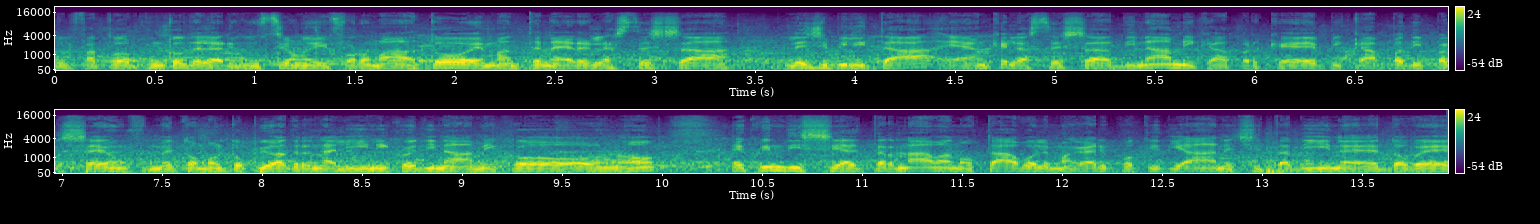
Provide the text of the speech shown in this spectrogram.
il fatto appunto della riduzione di formato e mantenere la stessa leggibilità e anche la stessa dinamica perché PK di per sé è un fumetto molto più adrenalinico e dinamico no? e quindi si alternavano tavole magari quotidiane, cittadine dove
